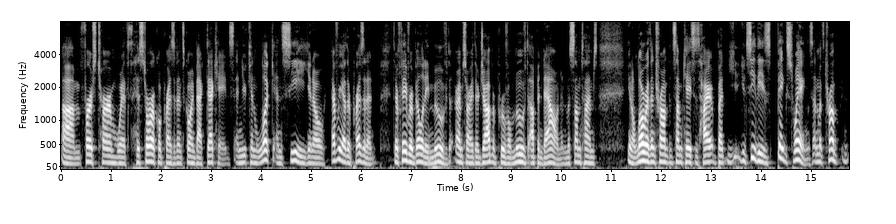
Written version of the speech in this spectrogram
um, first term with historical presidents going back decades. And you can look and see, you know, every other president, their favorability moved, I'm sorry, their job approval moved up and down and was sometimes, you know, lower than Trump, in some cases higher. But you'd see these big swings. And with Trump,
